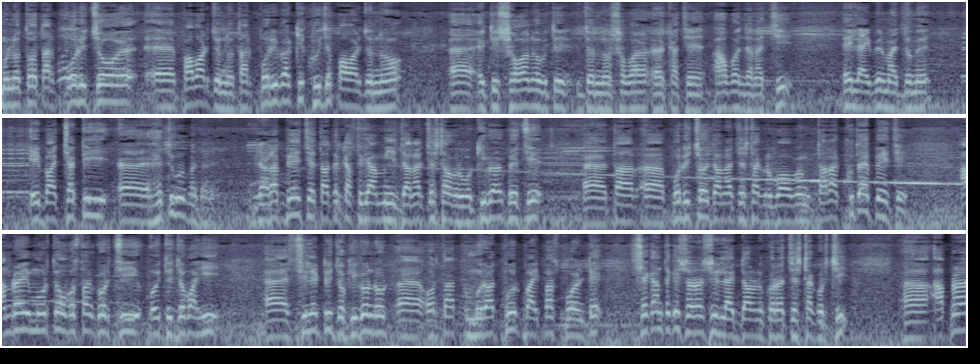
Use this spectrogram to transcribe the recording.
মূলত তার পরিচয় পাওয়ার জন্য, তার পরিবারকে খুঁজে পাওয়ার জন্য একটি সহানুভূতির জন্য সবার কাছে আহ্বান জানাচ্ছি এই লাইভের মাধ্যমে। এই বাচ্চাটি হেতুগুল বাজারে। যারা পেয়েছে, তাদের কাছ থেকে আমি জানার চেষ্টা করব। কীভাবে পেয়েছে তার পরিচয় জানার চেষ্টা করব এবং তারা কোথায় পেয়েছে। আমরা এই মুহূর্তে অবস্থান করছি ঐতিহ্যবাহী সিলেট টু জকিগঞ্জ রোড অর্থাৎ মুরাদপুর বাইপাস পয়েন্টে সেখান থেকে সরাসরি লাইভ ধারণ করার চেষ্টা করছি। আপনারা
